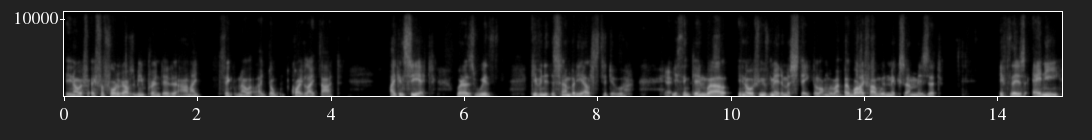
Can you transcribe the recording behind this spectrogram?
you know, if, if a photograph has been printed and I think, no, I don't quite like that, I can see it. Whereas with giving it to somebody else to do, yeah. you're thinking, well, you know, if you've made a mistake along the way. But what I found with Mixam is that if there's any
